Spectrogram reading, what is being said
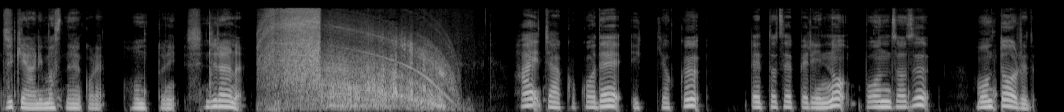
事件ありますね、これ。本当に。信じられない。はい、じゃあここで一曲、レッド・ゼッペリンのボンゾズ・モントール。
